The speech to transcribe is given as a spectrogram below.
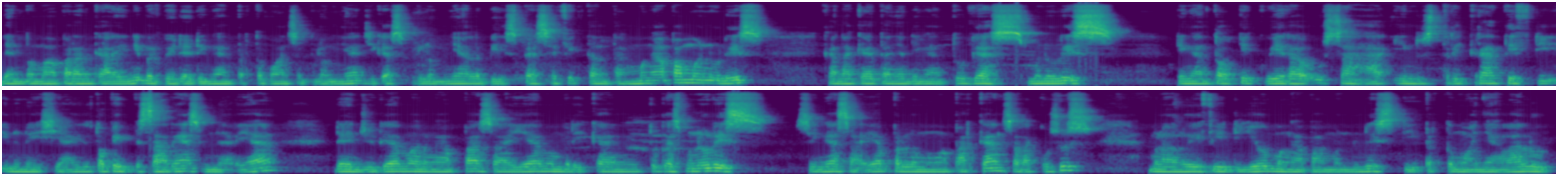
dan pemaparan kali ini berbeda dengan pertemuan sebelumnya jika sebelumnya lebih spesifik tentang mengapa menulis karena kaitannya dengan tugas menulis dengan topik wirausaha industri kreatif di Indonesia. Itu topik besarnya sebenarnya dan juga mengapa saya memberikan tugas menulis sehingga saya perlu memaparkan secara khusus melalui video mengapa menulis di pertemuan yang lalu.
